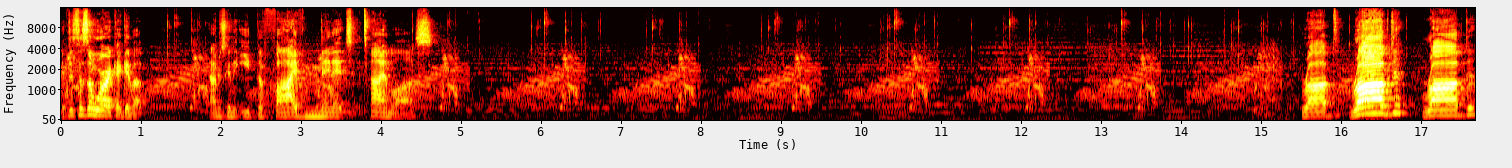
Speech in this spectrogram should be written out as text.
If this doesn't work, I give up. I'm just gonna eat the five minute time loss. Robbed, robbed, robbed.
